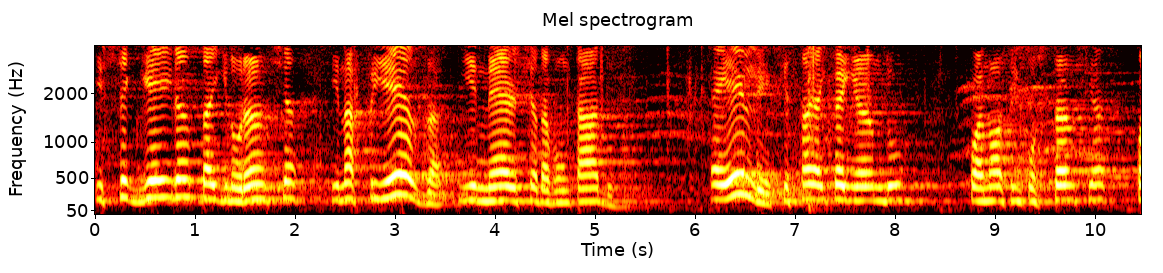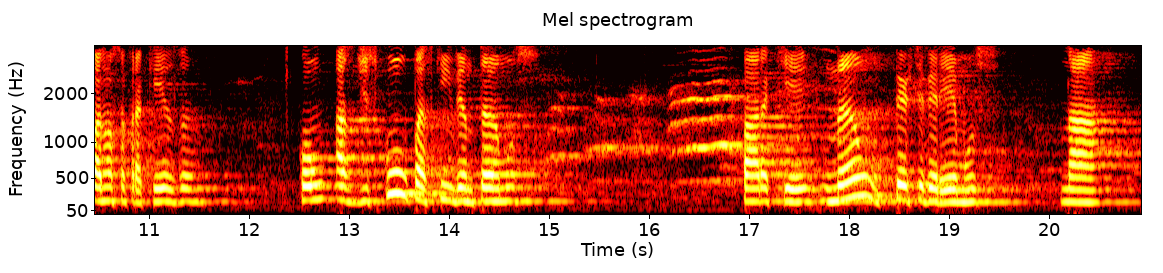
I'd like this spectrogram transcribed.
e cegueira da ignorância e na frieza e inércia da vontade. É ele que sai ganhando com a nossa inconstância, com a nossa fraqueza, com as desculpas que inventamos para que não perseveremos na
